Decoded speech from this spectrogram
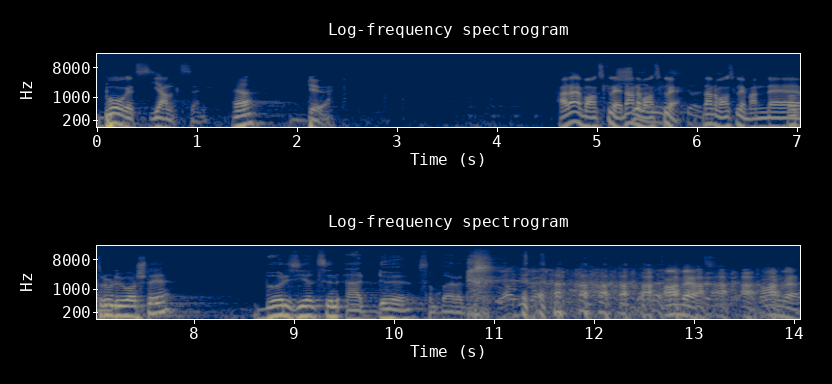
Boris Jeltsin Ja. død. Ja, den er vanskelig. Den er vanskelig, den er vanskelig men eh, Hva tror du, Asti? Boris Jeltsin er død som bare det. Han vet. Han vet.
